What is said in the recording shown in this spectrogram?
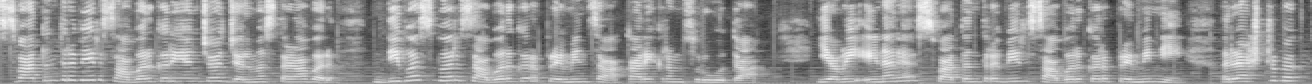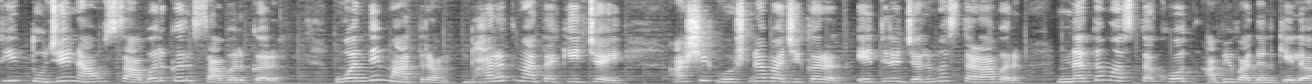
स्वातंत्र्यवीर सावरकर यांच्या जन्मस्थळावर दिवसभर सावरकर प्रेमींचा कार्यक्रम सुरू होता. यावेळी येणाऱ्या स्वातंत्र्यवीर सावरकर प्रेमींनी राष्ट्रभक्ती तुझे नाव सावरकर सावरकर. वंदे मातरम भारत माता की जय अशी घोषणाबाजी करत येथील जन्मस्थळावर नतमस्तक होत अभिवादन केलं.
